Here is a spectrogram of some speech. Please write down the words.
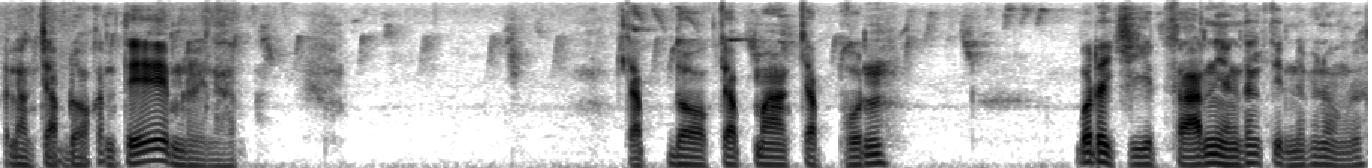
กำลังจับดอกกันเต็มเลยนะครับ จับดอกจับหมากจับผล บ่ได้ฉีดสารอย่างทั้งสิ้นนะพี่น้องเลย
